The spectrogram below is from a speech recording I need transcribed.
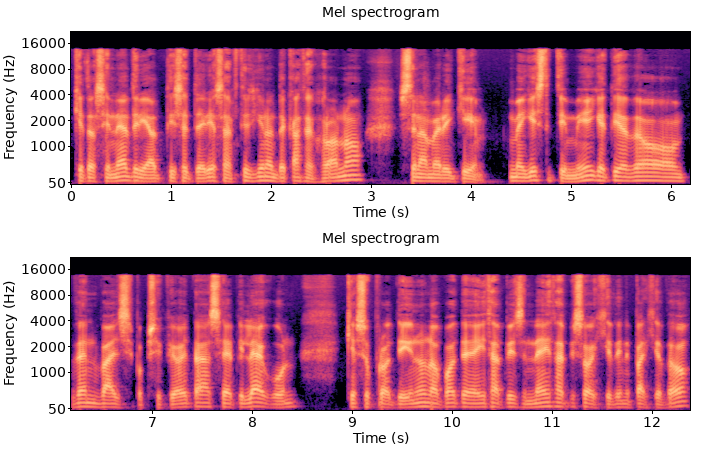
και τα συνέδρια της εταιρείας αυτής γίνονται κάθε χρόνο στην Αμερική. Μεγίστη τιμή, γιατί εδώ δεν βάζεις υποψηφιότητα, σε επιλέγουν και σου προτείνουν. Οπότε ή θα πεις ναι ή θα πεις όχι. Δεν υπάρχει εδώ.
